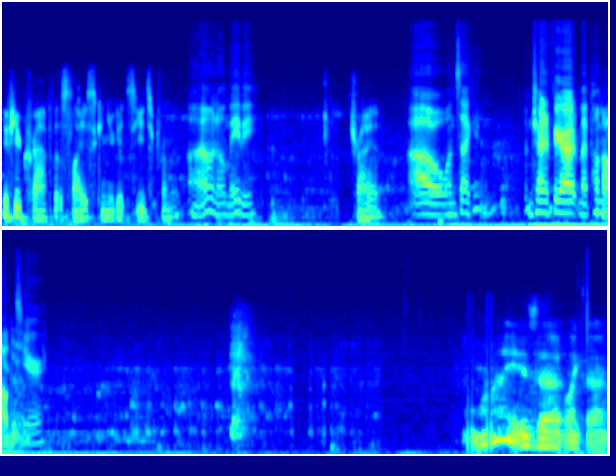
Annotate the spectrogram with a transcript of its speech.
If you craft the slice, can you get seeds from it? I don't know, maybe. Try it. Oh, one second. I'm trying to figure out my pumpkins it. here. Why is that like that?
